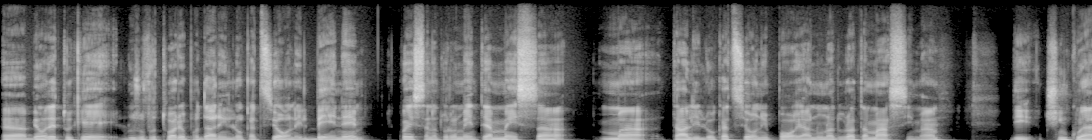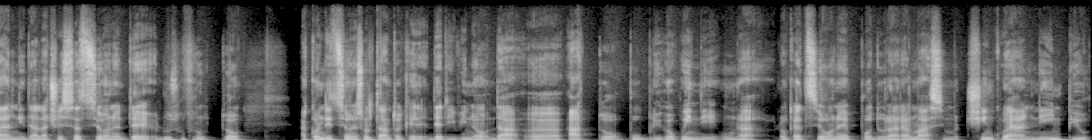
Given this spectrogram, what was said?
Eh, abbiamo detto che l'usufruttuario può dare in locazione il bene, questa naturalmente è ammessa, ma tali locazioni poi hanno una durata massima di 5 anni dalla cessazione dell'usufrutto a condizione soltanto che derivino da uh, atto pubblico, quindi una locazione può durare al massimo 5 anni in più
